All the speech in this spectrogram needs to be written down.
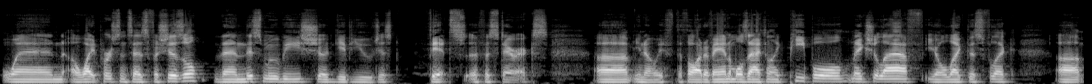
when a white person says fashizzle, then this movie should give you just fits of hysterics. Uh, you know, if the thought of animals acting like people makes you laugh, you'll like this flick. Uh,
